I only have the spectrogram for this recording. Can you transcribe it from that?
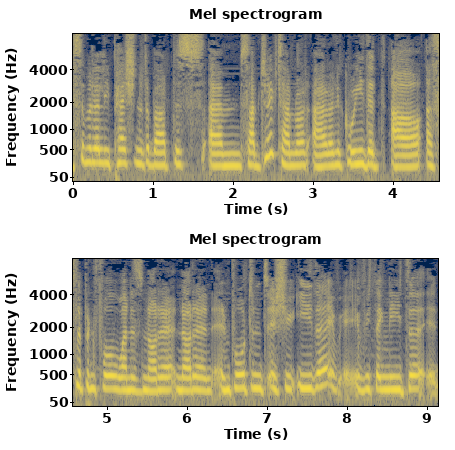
similarly passionate about this um, subject. I'm not. I don't agree that our, a slip and fall one is not a not an important issue either. Ev- Everything needs a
